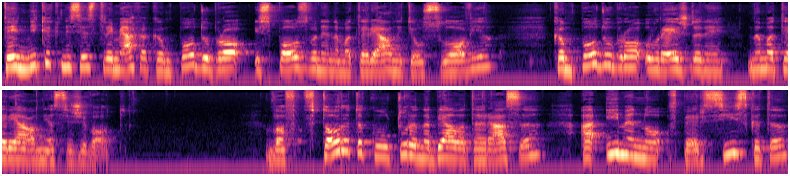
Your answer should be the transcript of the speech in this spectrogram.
те никак не се стремяха към по-добро използване на материалните условия, към по-добро уреждане на материалния си живот. В втората култура на бялата раса, а именно в персийската,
